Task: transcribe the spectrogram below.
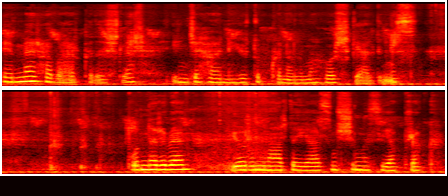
E, merhaba arkadaşlar. İncehane YouTube kanalıma hoş geldiniz. Bunları ben yorumlarda yazmışsınız yaprak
